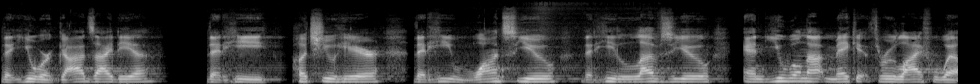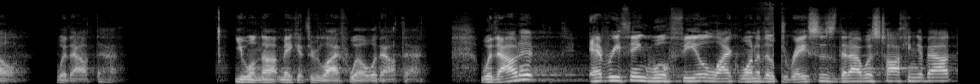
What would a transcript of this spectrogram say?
that you were God's idea, that He put you here, that He wants you, that He loves you, and you will not make it through life well without that. You will not make it through life well without that. Without it, everything will feel like one of those races that I was talking about,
